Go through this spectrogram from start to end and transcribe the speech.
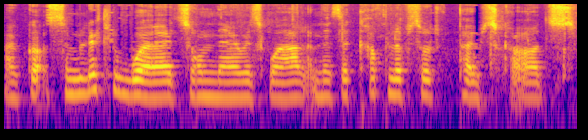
I've got some little words on there as well. And there's a couple of sort of postcards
